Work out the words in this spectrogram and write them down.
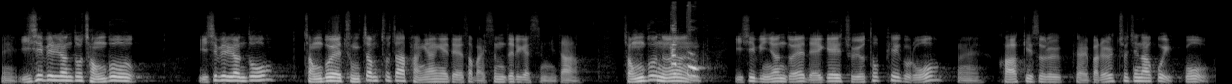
네, 21년도 정부 21년도 정부의 중점 투자 방향에 대해서 말씀드리겠습니다. 정부는 22년도에 4개의 주요 토픽으로 예, 과학기술 개발을 추진하고 있고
